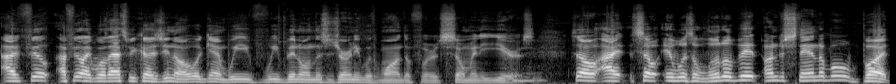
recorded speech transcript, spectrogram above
I feel I feel like well, that's because you know, again, we've we've been on this journey with Wanda for so many years. Mm-hmm. So I so it was a little bit understandable, but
